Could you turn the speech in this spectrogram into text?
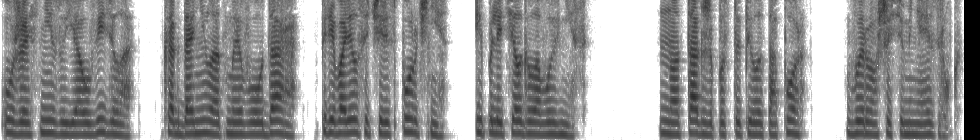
Уже снизу я увидела, как Данила от моего удара перевалился через поручни и полетел головой вниз. Но также поступил и топор, вырвавшись у меня из рук.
